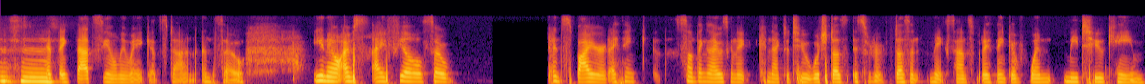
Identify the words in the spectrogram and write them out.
Mm-hmm. I think that's the only way it gets done. And so, you know, I'm I feel so inspired. I think something that I was going to connect it to, which does it sort of doesn't make sense, but I think of when Me Too came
